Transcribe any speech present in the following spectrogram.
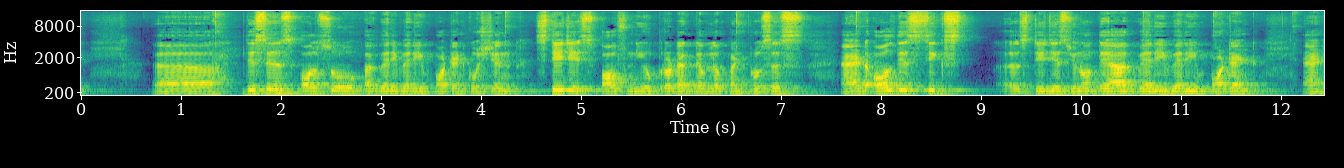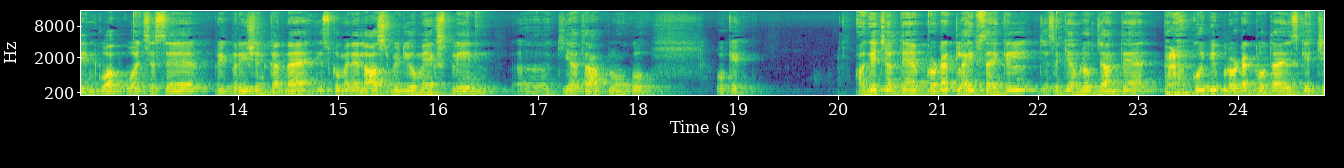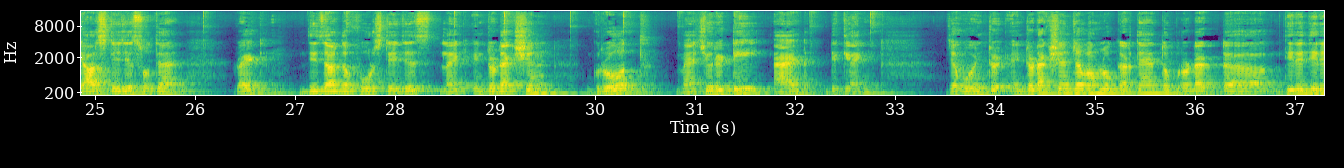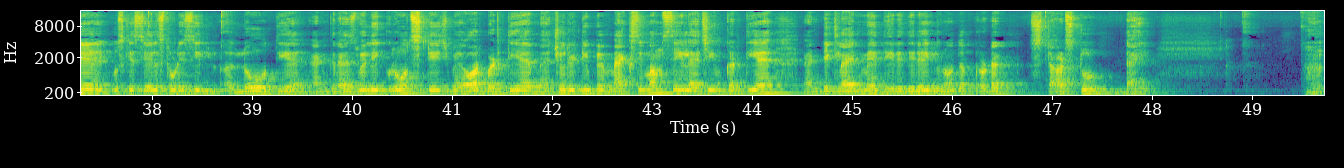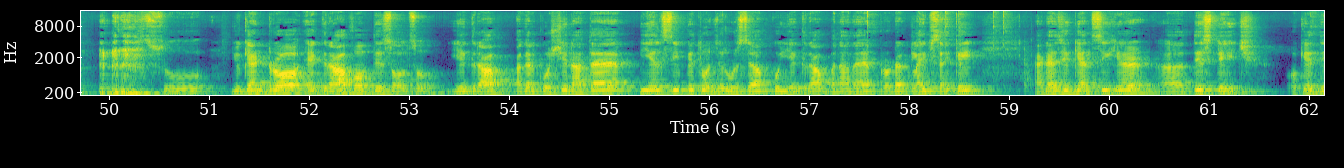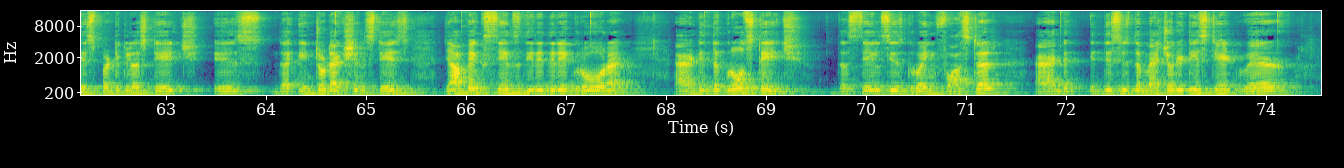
Uh, this is also a very very important question. Stages of new product development process and all these six uh, stages you know they are very very important and इनको आपको अच्छे से preparation करना है। इसको मैंने last video में explain किया था आप लोगों को। ओके. आगे चलते हैं। प्रोडक्ट लाइफ साइकिल जैसे कि हम लोग जानते हैं, कोई भी प्रोडक्ट होता है, इसके चार स्टेजेस होते हैं right these are the four stages like introduction growth maturity and decline जब वो इंट्रोडक्शन जब हम लोग करते हैं तो प्रोडक्ट धीरे धीरे उसकी सेल्स थोड़ी सी लो होती है एंड ग्रेजुअली ग्रोथ स्टेज में और बढ़ती है मैच्योरिटी पे मैक्सिमम सेल अचीव करती है एंड डिक्लाइन में धीरे धीरे you know the product starts to die so you can draw a graph of this also ये ग्राफ अगर क्वेश्चन आता है पीएलसी पे तो ज़रूर से आपको ये ग्राफ बनाना है product life cycle and as you can see here this stage okay this particular stage is the introduction stage जहाँ पे सेल्स धीरे धीरे ग्रो हो रहा है and in the growth stage the sales is growing faster and this is the maturity state where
